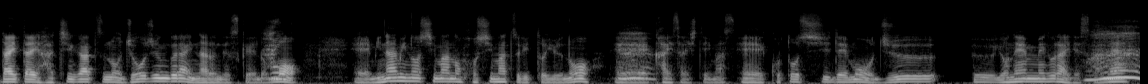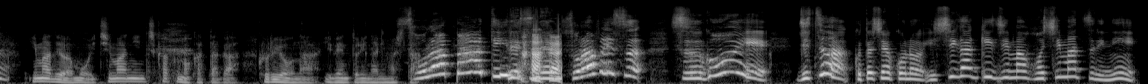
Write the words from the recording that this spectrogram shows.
だいたい8月の上旬ぐらいになるんですけれども、えー南の島の星祭りというのを、えーうん開催しています、えー今年でもう14年目ぐらいですかね。今ではもう1万人近くの方が来るようなイベントになりました。空パーティーですね。空フェス。すごい。実は今年はこの石垣島星祭りに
